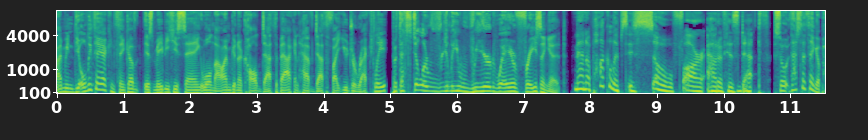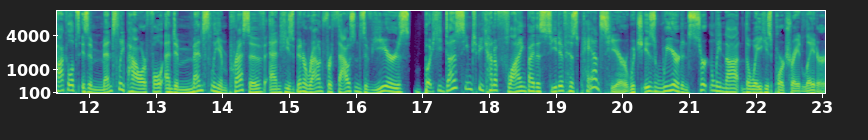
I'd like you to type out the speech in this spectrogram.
I mean, the only thing I can think of is maybe he's saying, well, now I'm going to call Death back and have Death fight you directly, but that's still a really weird way of phrasing it. Man, Apocalypse is so far out of his depth. So that's the thing. Apocalypse is immensely powerful and immensely impressive, and he's been around for thousands of years, but he does seem to be kind of flying by the seat of his pants here, which is weird and certainly not the way he's portrayed later.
